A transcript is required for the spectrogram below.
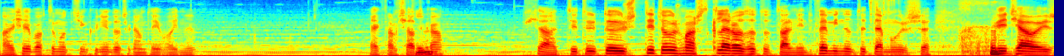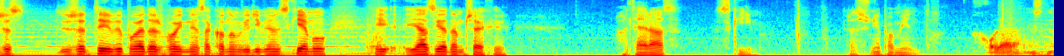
Ale się chyba w tym odcinku nie doczekam tej wojny. Jak tam siatka? Ja, ty, ty, ty, już, ty to już masz sklerozę totalnie. Dwie minuty temu już wiedziałeś, że, że ty wypowiadasz wojnę zakonowi libiońskiemu i ja zjadam Czechy. A teraz? Z kim? Teraz już nie pamiętam. Cholera jasna.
